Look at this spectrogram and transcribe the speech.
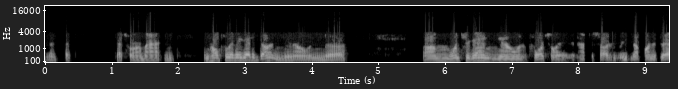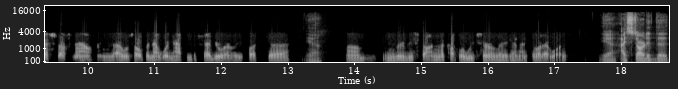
That, that's that's where I'm at, and and hopefully they get it done. You know, and uh, um, once again, you know, unfortunately, you're gonna have to start reading up on the draft stuff now. And I was hoping that wouldn't happen to February, but uh, yeah, um, I'm going to be starting a couple of weeks earlier than I thought I was. Yeah, I started the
